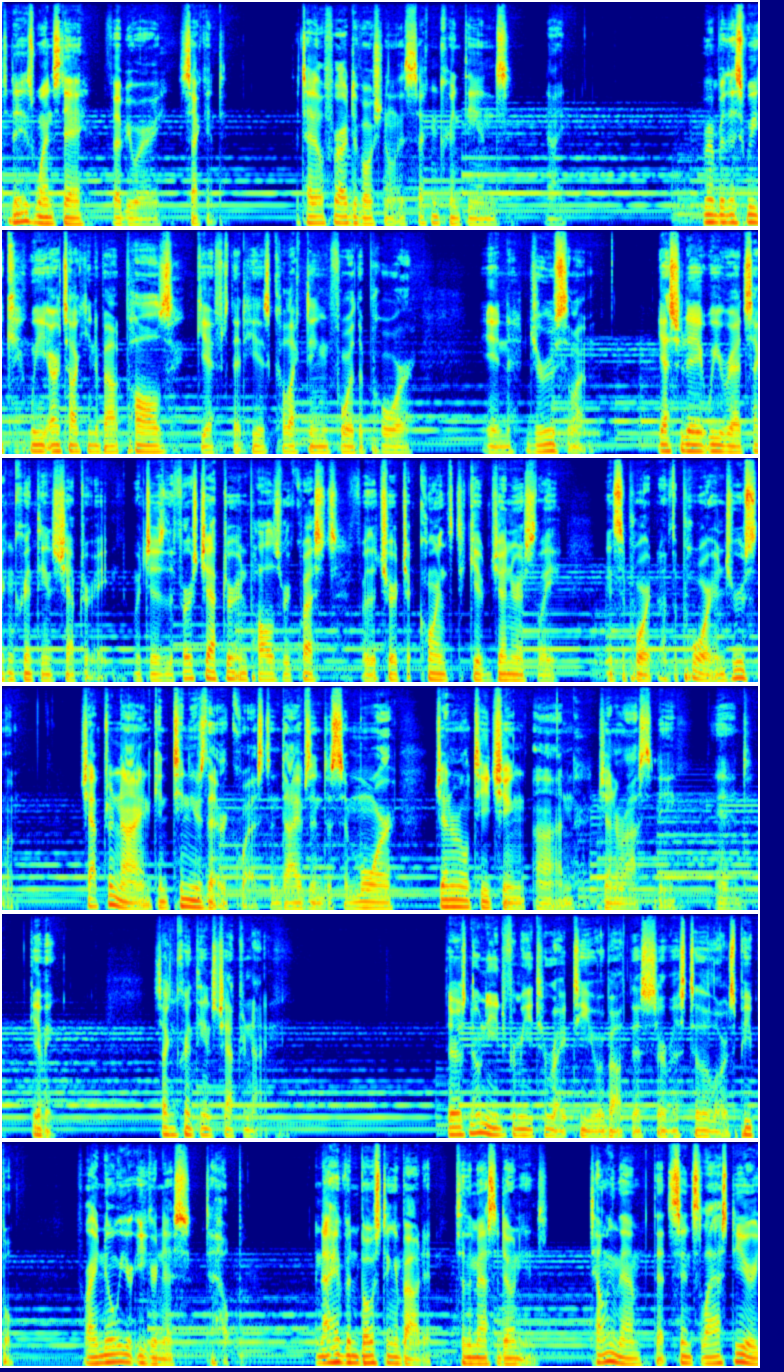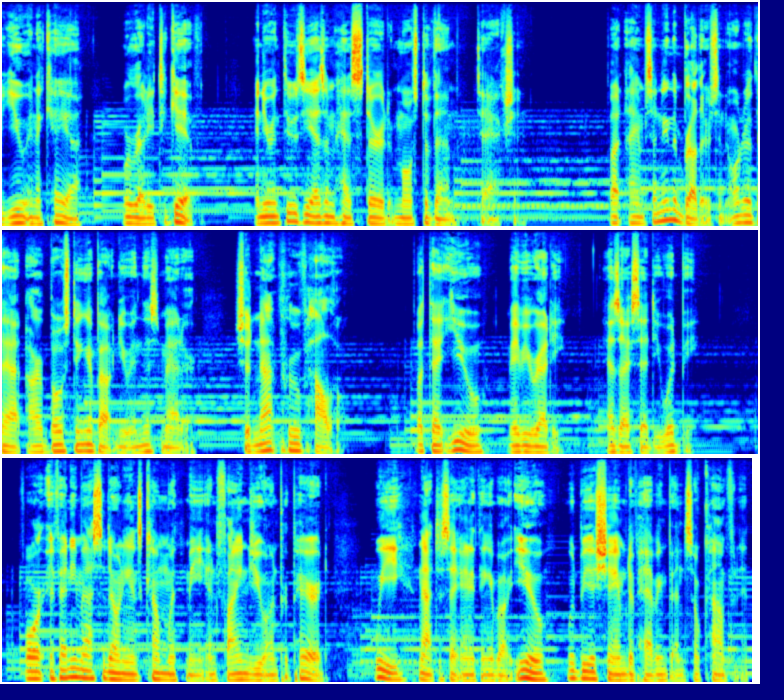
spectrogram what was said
Today is Wednesday, February 2nd. The title for our devotional is 2 Corinthians 9. Remember, this week we are talking about Paul's gift that he is collecting for the poor in Jerusalem. Yesterday we read 2 Corinthians chapter 8, which is the first chapter in Paul's request for the church at Corinth to give generously in support of the poor in Jerusalem. Chapter 9 continues that request and dives into some more general teaching on generosity and giving. 2 Corinthians chapter 9. There is no need for me to write to you about this service to the Lord's people, for I know your eagerness to help. And I have been boasting about it to the Macedonians, telling them that since last year you and Achaia were ready to give, and your enthusiasm has stirred most of them to action. But I am sending the brothers in order that our boasting about you in this matter should not prove hollow, but that you may be ready, as I said you would be. For if any Macedonians come with me and find you unprepared, we, not to say anything about you, would be ashamed of having been so confident.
